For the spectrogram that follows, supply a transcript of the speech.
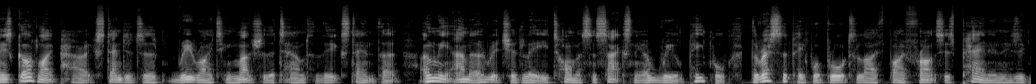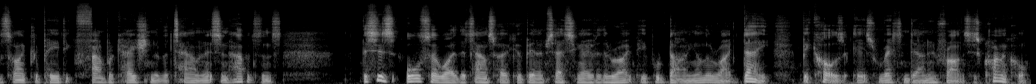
and his godlike power extended to rewriting much of the town to the extent that only Anna, Richard Lee, Thomas, and Saxony are real people. The rest of the people were brought to life by France's pen in his encyclopedic fabrication of the town and its inhabitants. This is also why the townsfolk have been obsessing over the right people dying on the right day, because it's written down in France's chronicle.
